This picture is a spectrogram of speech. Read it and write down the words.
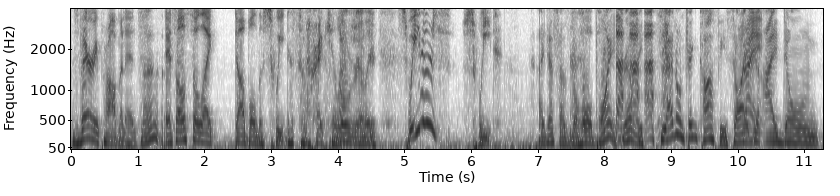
it's very prominent. Ah. It's also like double the sweetness of regular. Oh, really? sugar. Sweeteners, sweet. I guess that's the whole point, really. See, I don't drink coffee, so I, Right. do, I don't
